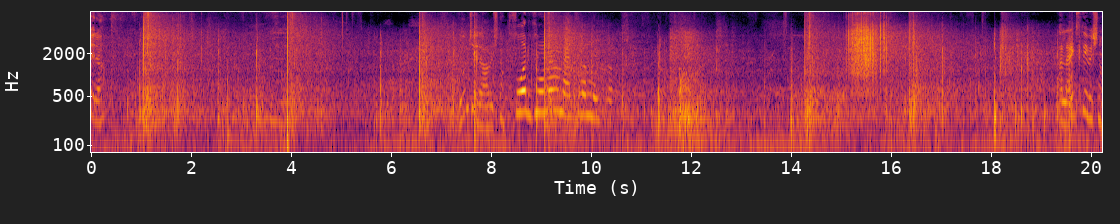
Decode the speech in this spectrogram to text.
చేయరా జూమ్ చేయరా విష్ణు ఫోర్ జూమ్ మ్యాక్సిమం దీంట్లో ఆ లైట్స్ ది విష్ణు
